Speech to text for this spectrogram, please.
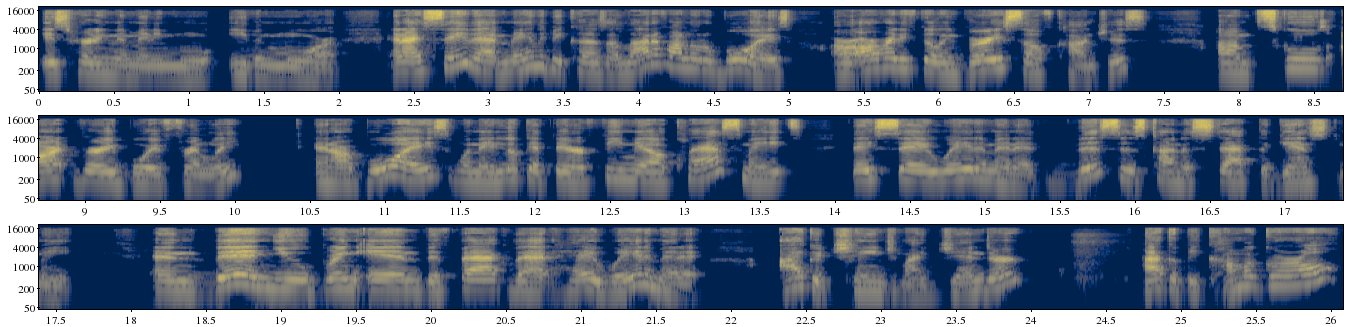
it's hurting them any more, even more. And I say that mainly because a lot of our little boys are already feeling very self-conscious. Um, schools aren't very boy friendly. And our boys, when they look at their female classmates, they say, wait a minute, this is kind of stacked against me. And then you bring in the fact that, hey, wait a minute, I could change my gender. I could become a girl.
